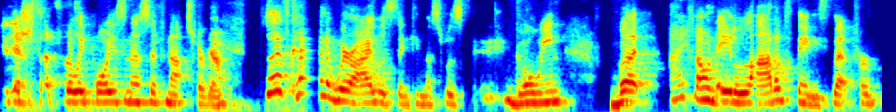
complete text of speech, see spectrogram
dish that's really poisonous if not served. Yeah. So that's kind of where I was thinking this was going. But I found a lot of things that for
